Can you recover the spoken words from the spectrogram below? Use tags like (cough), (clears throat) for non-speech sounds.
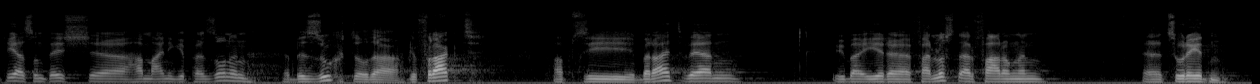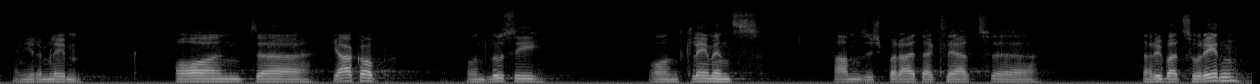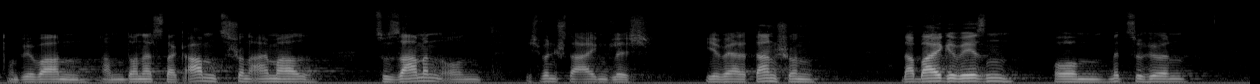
Matthias und ich, äh, haben einige Personen besucht oder gefragt, ob sie bereit wären, über ihre Verlusterfahrungen äh, zu reden in ihrem Leben. Und äh, Jakob und Lucy und Clemens haben sich bereit erklärt, äh, darüber zu reden. Und wir waren am Donnerstagabend schon einmal zusammen und ich wünschte eigentlich, ihr wäret dann schon dabei gewesen, um mitzuhören,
